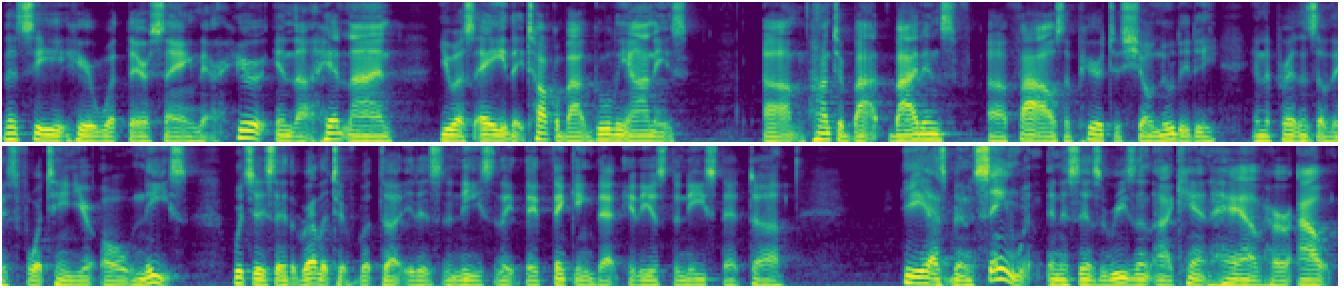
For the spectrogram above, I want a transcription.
let's see here what they're saying there. Here in the headline USA, they talk about Giuliani's um, Hunter Biden's uh, files appear to show nudity in the presence of his 14 year old niece, which they say the relative, but uh, it is the niece. They, they're thinking that it is the niece that uh, he has been seen with. And it says the reason I can't have her out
